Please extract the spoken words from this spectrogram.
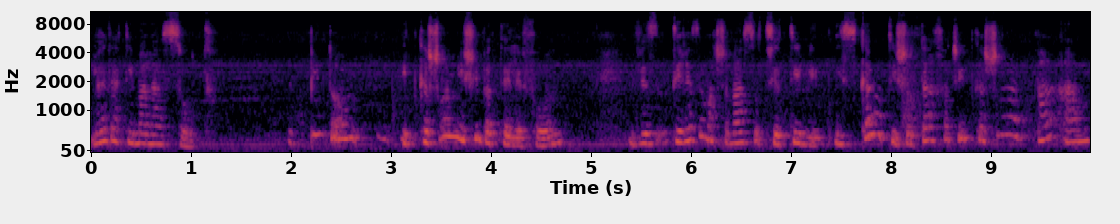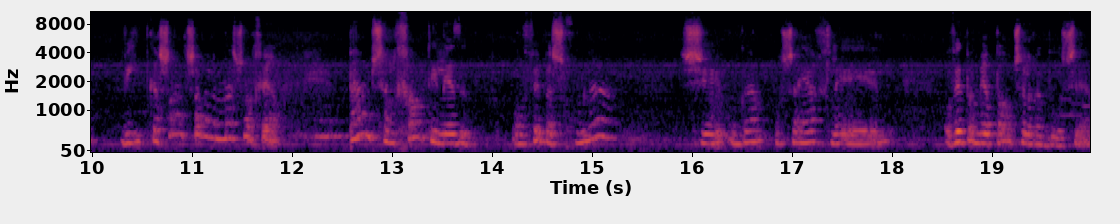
לא ידעתי מה לעשות. ופתאום התקשרה מישהי בטלפון, ותראי איזה מחשבה אסוציאטיבית. נזכרתי שאותה אחת שהתקשרה פעם, והיא התקשרה עכשיו על משהו אחר. פעם שלחה אותי לאיזה רופא בשכונה, שהוא גם, הוא שייך ל... עובד במרפאות של רב אושר,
